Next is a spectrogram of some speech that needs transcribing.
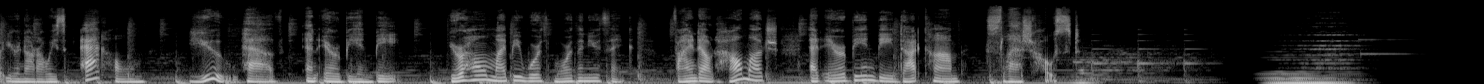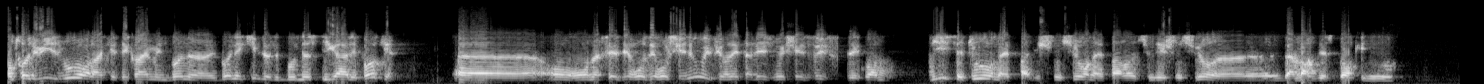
but you're not always at home, you have an Airbnb. Your home might be worth more than you think. Find out how much at airbnb.com/slash host. Contre Duisbourg, là, qui était quand même une bonne, une bonne équipe de Bundesliga à l'époque, euh, on, on, a fait 0-0 chez nous et puis on est allé jouer chez eux. Faisait quoi 10 et tout. On n'avait pas des chaussures, on n'avait pas reçu des chaussures euh, de marque des sports qui nous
